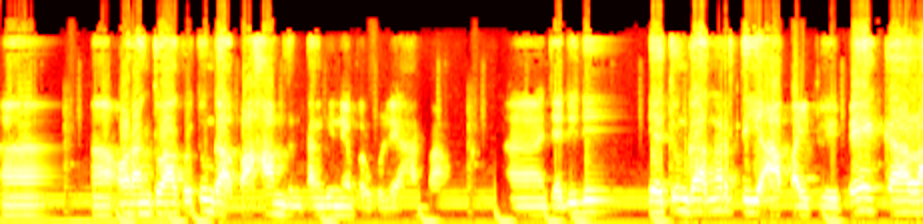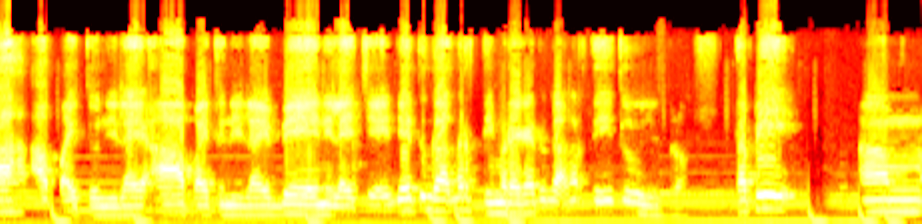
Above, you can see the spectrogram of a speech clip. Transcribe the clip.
ah, ah, orang tua aku tuh nggak paham tentang dunia perkuliahan bang. Ah, jadi dia, dia tuh nggak ngerti apa itu IPK lah, apa itu nilai A, apa itu nilai B, nilai C. Dia tuh nggak ngerti, mereka tuh nggak ngerti itu gitu loh. Tapi am,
